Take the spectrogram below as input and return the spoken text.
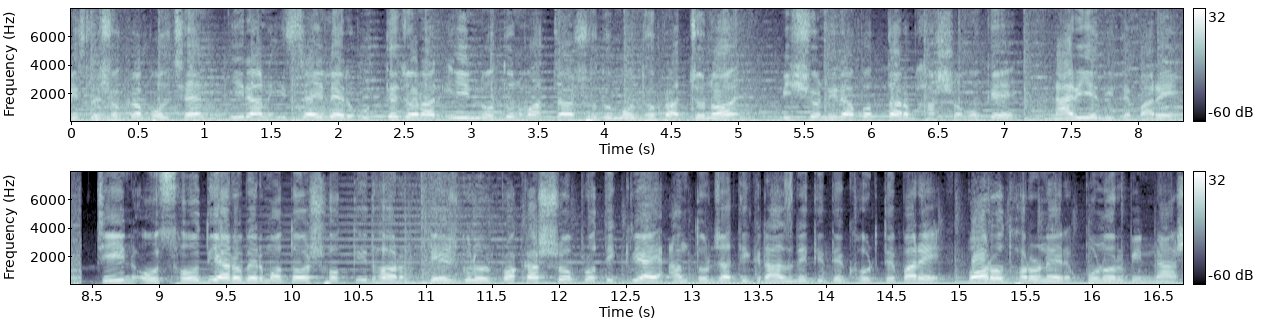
বিশ্লেষকরা বলছেন, ইরান ইসরায়েলের উত্তেজনার এই নতুন মাত্রা শুধু মধ্যপ্রাচ্য নয়, বিশ্ব নিরাপত্তার ভাষ্যমুখে নাড়িয়ে দিতে পারে। চীন ও সৌদি আরবের মতো শক্তিধর দেশগুলোর প্রকাশ্য প্রতিক্রিয়ায় আন্তর্জাতিক রাজনীতিতে ঘটতে পারে বড় ধরনের পুনর্বিন্যাস।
